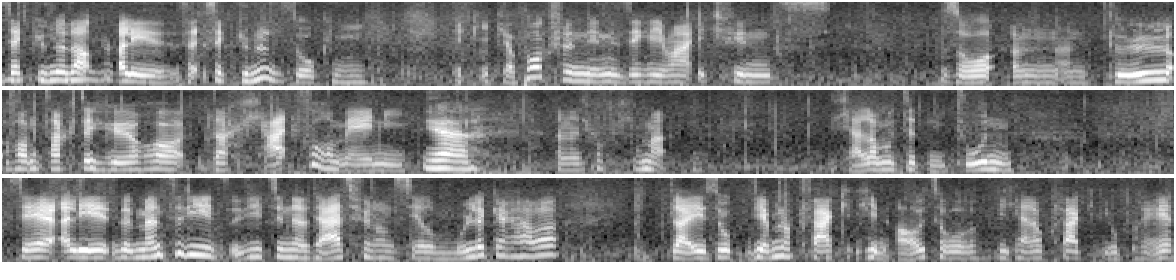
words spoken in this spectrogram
Zij kunnen dat... Allee, zij, zij kunnen het ook niet. Ik, ik heb ook vriendinnen die zeggen, maar ik vind zo een, een pul van 80 euro, dat gaat voor mij niet. Ja, En dan denk ik maar Gella moet het niet doen. Zij, allee, de mensen die het, die het inderdaad financieel moeilijker hebben, dat is ook, die hebben ook vaak geen auto. Die gaan ook vaak niet op reis.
